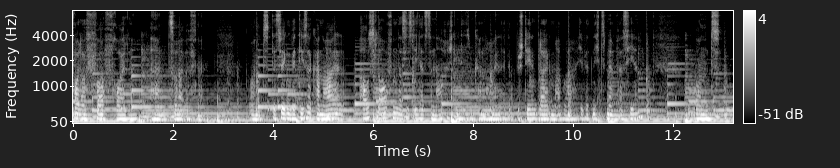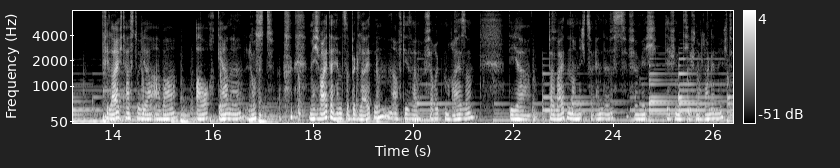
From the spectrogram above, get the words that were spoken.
voller Vorfreude ähm, zu eröffnen. Und deswegen wird dieser Kanal auslaufen. Das ist die letzte Nachricht in diesem Kanal. Er wird bestehen bleiben, aber hier wird nichts mehr passieren. Und vielleicht hast du ja aber auch gerne Lust, mich weiterhin zu begleiten auf dieser verrückten Reise, die ja bei weitem noch nicht zu Ende ist. Für mich definitiv noch lange nicht.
